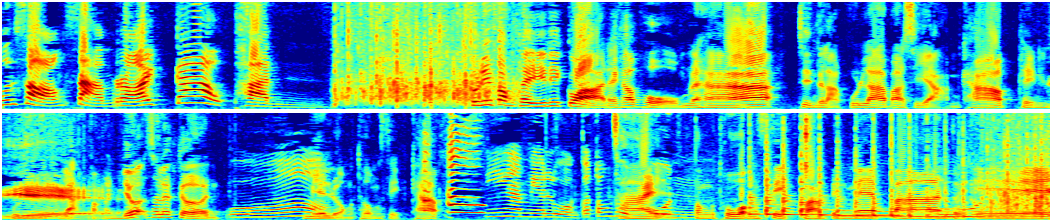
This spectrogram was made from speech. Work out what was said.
02 300 9000ช่วงนี้ฟังเพลงนี้ดีกว่านะครับผมนะฮะจินตลาภูลาบอาสยามครับ เพลงที่คุณอยากฟังกันเยอะซะเหลือเกินโอ้เมียหลวงทวงสิทธิ์ครับ นี่ไงเมียหลวงก็ต้องดูดใช่ฝุ่นต้องทวงสิทธิ์ความเป็นแม่บ้านตัวเอง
